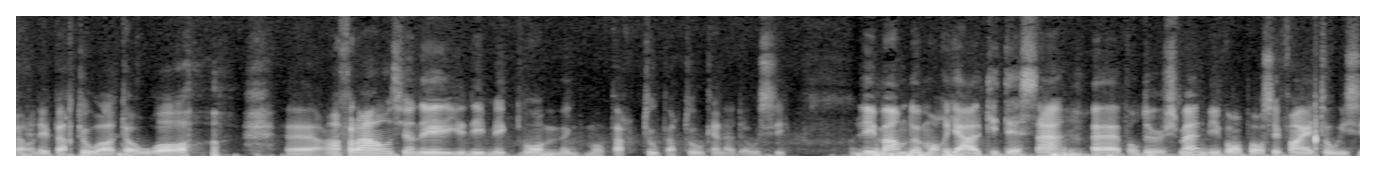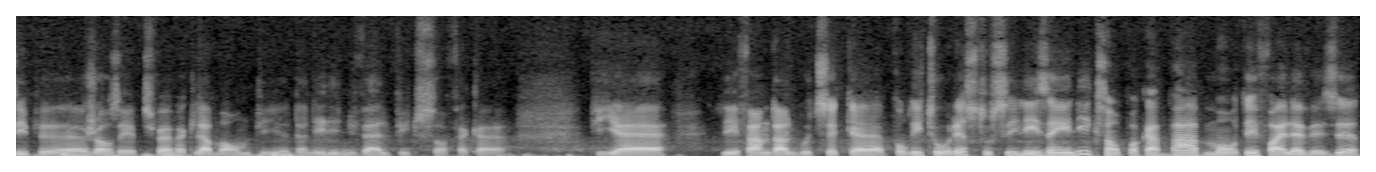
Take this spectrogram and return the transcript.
on est partout, à Ottawa, en France, il y a des, il y partout, partout au Canada aussi les membres de Montréal qui descendent euh, pour deux semaines, mais ils vont passer faire un tour ici, puis euh, jaser un petit peu avec le monde, puis euh, donner des nouvelles, puis tout ça. Puis les femmes dans le boutique, pour les touristes aussi, les aînés qui ne sont pas capables de monter, faire la visite,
